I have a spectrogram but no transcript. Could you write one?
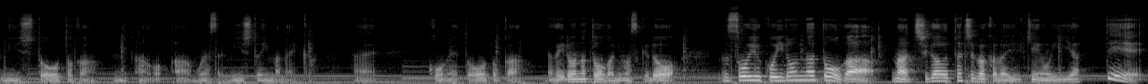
民主党とかあごめんなさい。民主党今ないか、はい、公明党とかなんかいろんな党がありますけどそういうこういろんな党が、まあ、違う立場から意見を言い合って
